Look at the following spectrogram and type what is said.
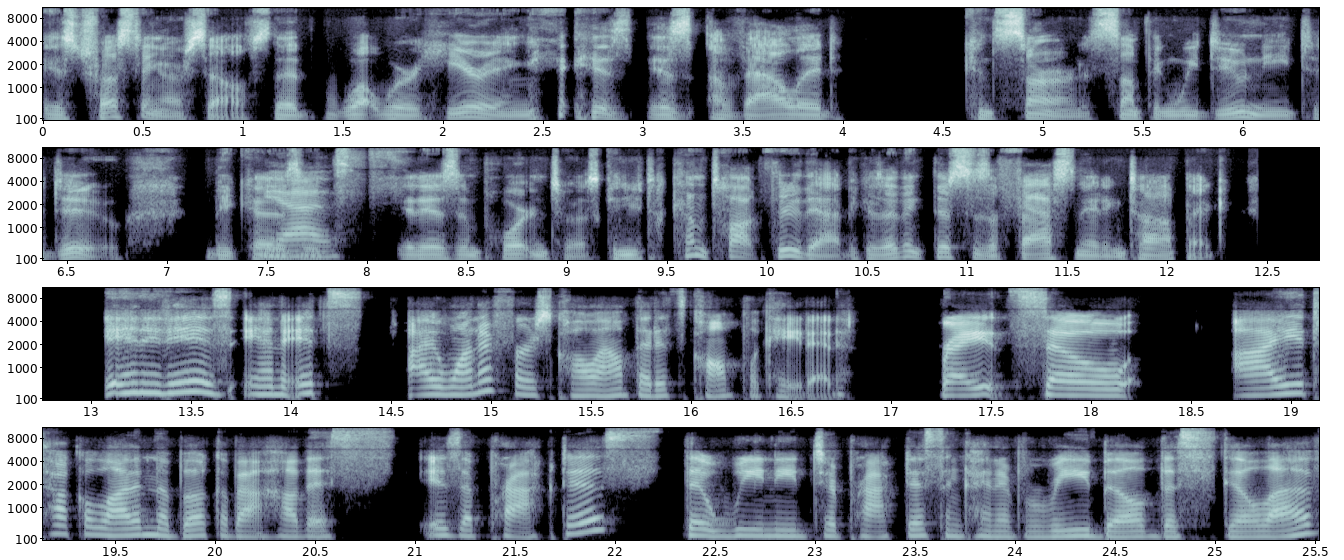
is trusting ourselves that what we're hearing is is a valid concern. It's something we do need to do because yes. it is important to us. Can you t- kind of talk through that? Because I think this is a fascinating topic. And it is. And it's, I want to first call out that it's complicated, right? So I talk a lot in the book about how this is a practice that we need to practice and kind of rebuild the skill of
